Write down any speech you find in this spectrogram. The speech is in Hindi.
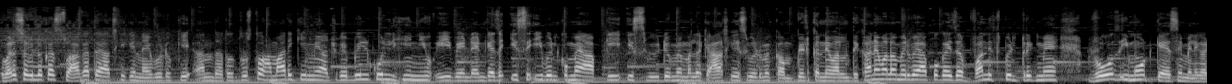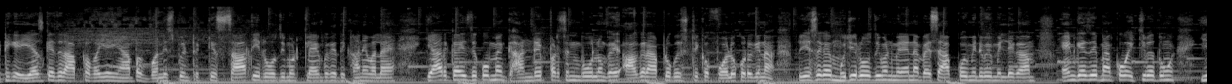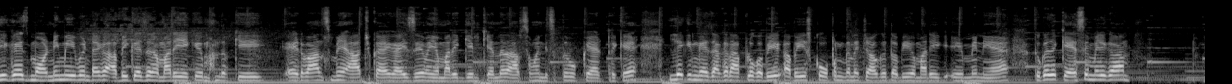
तो मेरे सभी लोग का स्वागत है आज के नए वीडियो के अंदर। तो दोस्तों, हमारी गेम में आ चुके हैं बिल्कुल ही न्यू इवेंट एंड कैसे इस इवेंट को मैं आपकी इस वीडियो में मतलब कि आज के इस वीडियो में कंप्लीट करने वाला हूँ। दिखाने वाला हूँ मेरे भाई आपको कैसे वन स्पिन ट्रिक में रोज इमोट कैसे मिलेगा, ठीक है? यस कैसे आपका भैया यहाँ पर वन स्पिन ट्रिक के साथ ही रोज इमोट क्लाइम करके दिखाने वाला है। यार गाइज़ देखो, मैं हंड्रेड परसेंट बोलूँगा अगर आप लोग इस ट्रिक को फॉलो करोगे ना तो जैसे कि मुझे रोज इवेंट मिले ना, वैसे आपको मेरे भी मिलेगा। एंड कैसे मैं आपको एक चीज़ बताऊँ, ये गाइज़ मॉर्निंग में इवेंट आएगा, अभी कैसे हमारे एक मतलब कि एडवांस में आ चुका है गाइज़ हमारे गेम के अंदर। आप समझ नहीं सकते वो क्या ट्रिक है। लेकिन गाइज़ अगर आप लोग अभी अभी इसको ओपन करना चाहोगे तो अभी हमारे गेम में नहीं आया तो कहते कैसे मिलेगा?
